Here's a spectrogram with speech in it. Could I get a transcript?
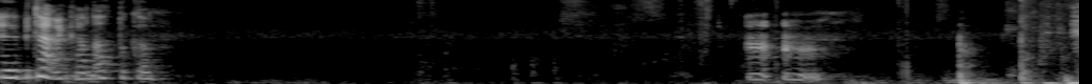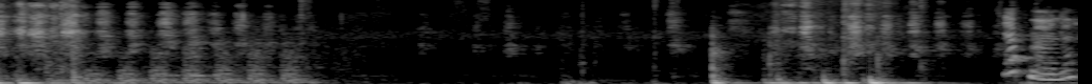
Hadi bir tane kaldı at bakalım. Aa. Yapma öyle.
